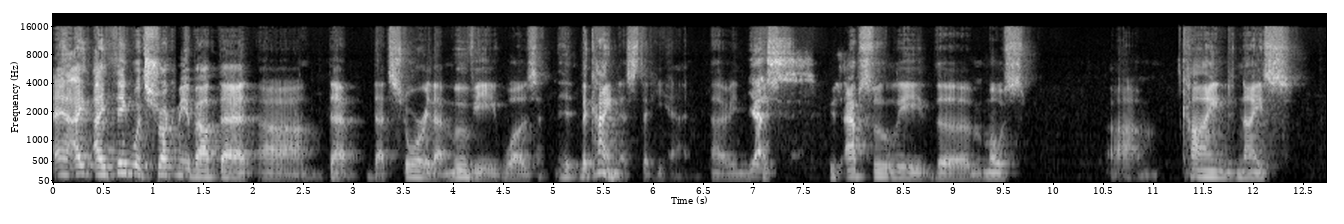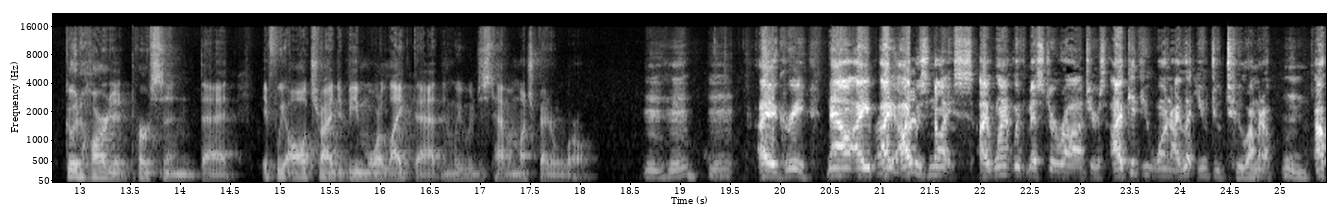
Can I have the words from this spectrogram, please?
and I, I think what struck me about that uh, that that story, that movie, was the kindness that he had. I mean, yes. Just, he was absolutely the most um, kind, nice, good-hearted person. That if we all tried to be more like that, then we would just have a much better world. Mm-hmm. mm-hmm. I agree. Now, I, I, I was nice. I went with Mister Rogers. I give you one. I let you do two. I'm gonna. Mm, uh,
